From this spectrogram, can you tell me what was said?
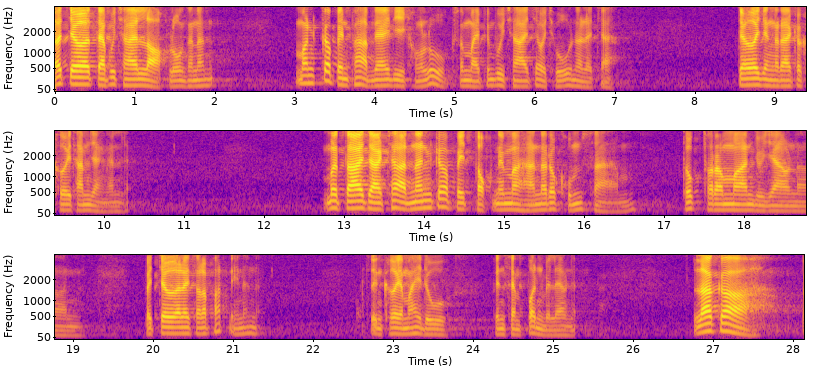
แล้วเจอแต่ผู้ชายหลอกลวงเท่านั้น มันก็เป็นภาพในอดีตของลูกสมัยเป็นผู้ชายเจ้าชู้นั่นแหละจ้ะเจออย่างไรก็เคยทำอย่างนั้นแหละ เมื่อตายจากชาตินั้นก็ไปตกในมหานรกขุมสามทุกข์ทรมานอยู่ยาวนาน ไปเจออะไรสารพัดในนั้นน่ะซึ่งเคยมาให้ดูเป็น sample ไปแล้วเนี่ยแล้วก็ไป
